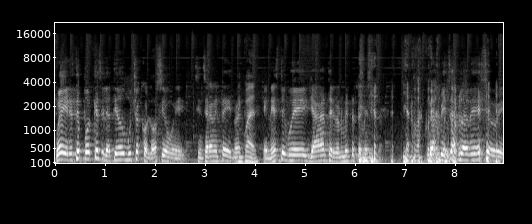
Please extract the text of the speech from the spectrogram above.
Güey, en este podcast se le ha tirado mucho a Colosio, güey. Sinceramente, no ¿En cuál? En este, güey, ya anteriormente también. Ya no me acuerdo. También se habló de eso, güey.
